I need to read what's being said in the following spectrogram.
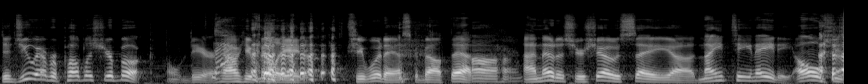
Did you ever publish your book? Oh dear, how humiliating. she would ask about that. Uh-huh. I notice your shows say uh, 1980. Oh, she's,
